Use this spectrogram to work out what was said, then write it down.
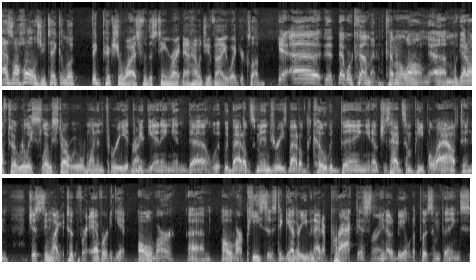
as a whole, as you take a look big picture wise for this team right now, how would you evaluate your club? Yeah, uh, that we're coming, coming along. Um, we got off to a really slow start. We were one and three at the right. beginning, and uh, we, we, battled some injuries, battled the COVID thing. You know, just had some people out, and just seemed like it took forever to get all of our um, all of our pieces together, even at a practice. Right. You know, to be able to put some things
